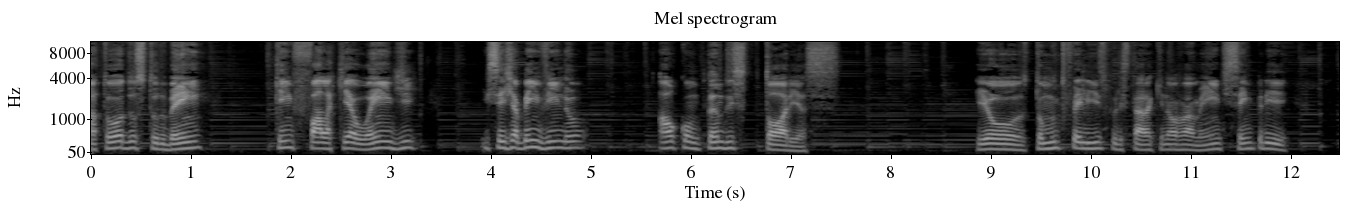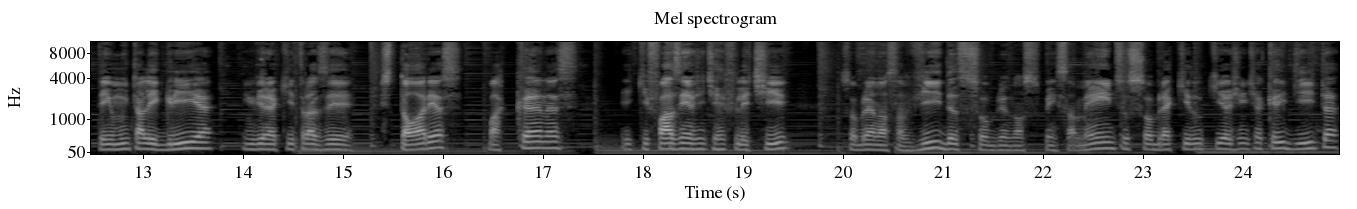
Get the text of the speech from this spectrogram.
a todos, tudo bem? Quem fala aqui é o Andy e seja bem-vindo ao Contando Histórias. Eu estou muito feliz por estar aqui novamente, sempre tenho muita alegria em vir aqui trazer histórias bacanas e que fazem a gente refletir sobre a nossa vida, sobre os nossos pensamentos, sobre aquilo que a gente acredita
